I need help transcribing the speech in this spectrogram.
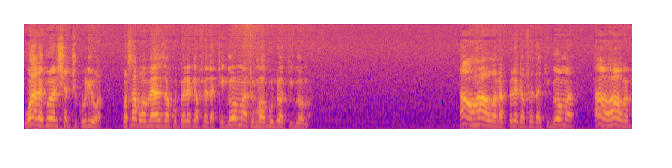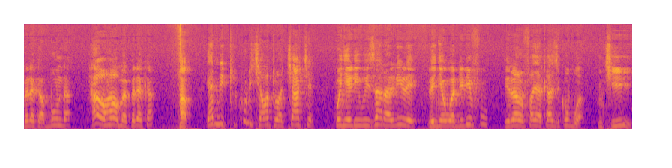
wale kule walishachukuliwa. Kwa sababu wameanza kupeleka fedha kigoma tumewagundua kigoma. Hao hao wanapeleka fedha kigoma hao hao wamepeleka bunda hao hao wamepeleka yaani ni kikundi cha watu wachache kwenye liwizara lile lenye uadilifu linalofanya kazi kubwa nchi hii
